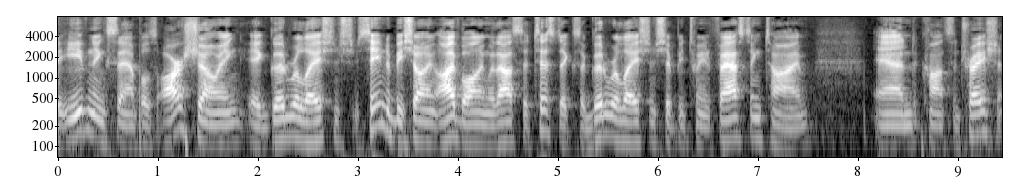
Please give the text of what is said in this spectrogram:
the evening samples are showing a good relationship, seem to be showing eyeballing without statistics, a good relationship between fasting time and concentration.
